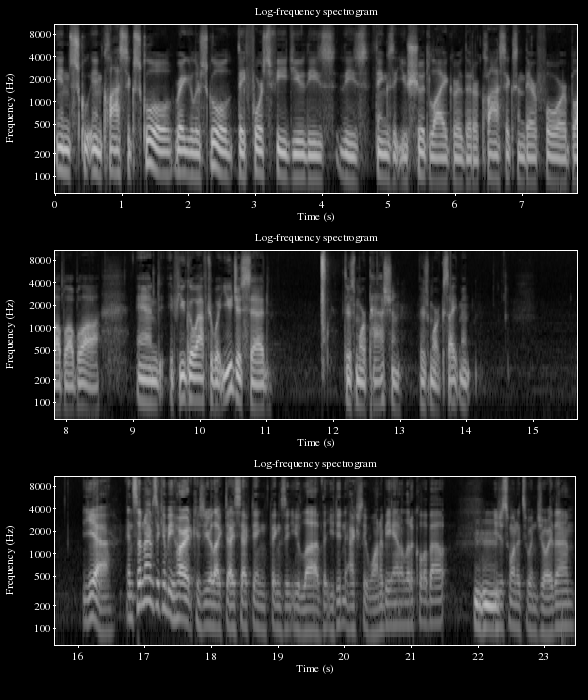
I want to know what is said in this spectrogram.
in school, in classic school, regular school, they force feed you these these things that you should like or that are classics and therefore blah blah blah. And if you go after what you just said, there's more passion, there's more excitement. Yeah. And sometimes it can be hard because you're like dissecting things that you love that you didn't actually want to be analytical about. Mm-hmm. You just wanted to enjoy them.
